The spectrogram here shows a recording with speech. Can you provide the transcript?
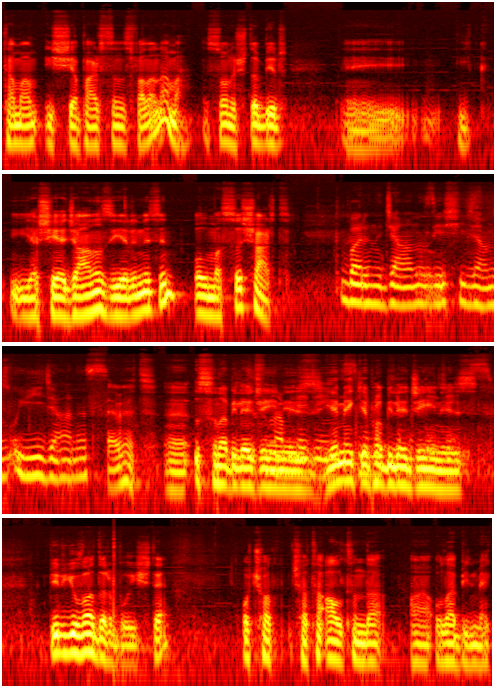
tamam iş yaparsınız falan ama sonuçta bir e, yaşayacağınız yerinizin olması şart. Barınacağınız, yaşayacağınız, uyuyacağınız. Evet, e, ısınabileceğiniz, ısınabileceğiniz yemek, yapabileceğiniz, yapabileceğiniz bir yuvadır bu işte. O çatı altında olabilmek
